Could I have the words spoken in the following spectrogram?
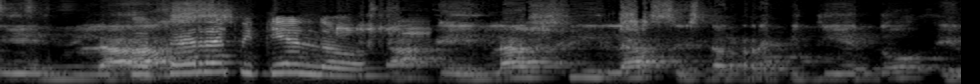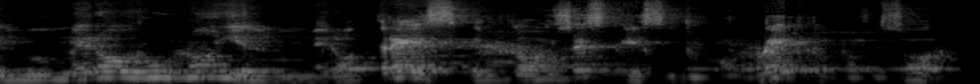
en las... Se está repitiendo. ¿ya? En las filas se están repitiendo el número 1 y el número 3. Entonces, es incorrecto, profesor.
